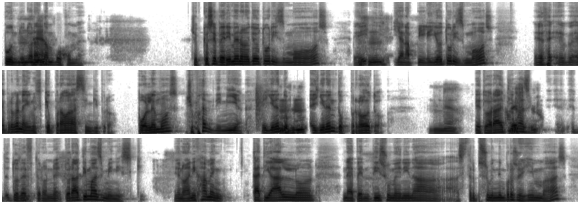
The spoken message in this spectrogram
Πού είναι το, τώρα Ναι. να που έχουμε. Και ποιος σε περίμενε ότι ο τουρισμός, ε, Μμμ. για να πληγεί ο τουρισμός, ε, θε- ε, έπρεπε να γίνουν και πράγματα στην Κύπρο. Πόλεμος και πανδημία. Έγινε, το, Μμμ. έγινε το πρώτο. Ναι. Ε, τώρα τι μας, Δεύτερο. ε, το δεύτερο, ναι. Τώρα τι μας μείνει. Ενώ αν είχαμε κάτι άλλο να επενδύσουμε ή να στρέψουμε την προσοχή μας, Μμμ. ε, ε, ε,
